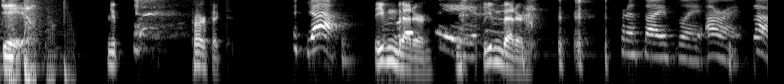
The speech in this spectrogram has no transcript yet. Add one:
Dale. Yep. Perfect. Yeah. Even better. Even better. Precisely. All right. So,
